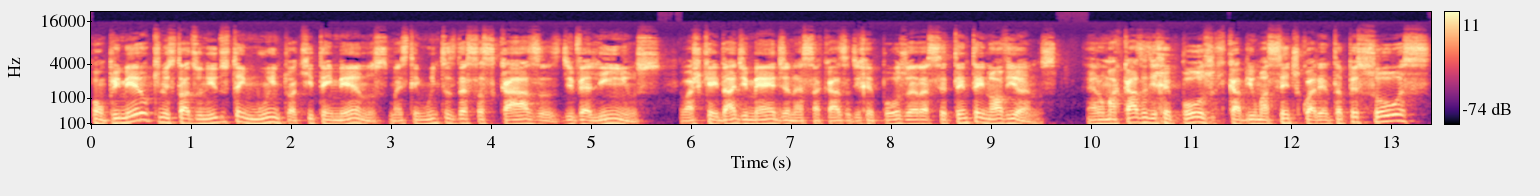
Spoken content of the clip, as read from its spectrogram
Bom, primeiro que nos Estados Unidos tem muito, aqui tem menos, mas tem muitas dessas casas de velhinhos. Eu acho que a idade média nessa casa de repouso era 79 anos. Era uma casa de repouso que cabia umas 140 pessoas,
